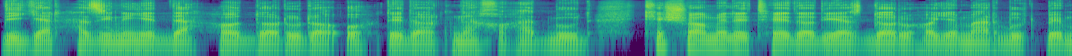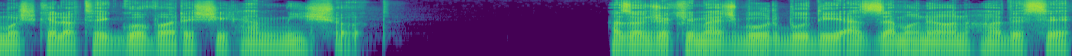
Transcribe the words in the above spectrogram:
دیگر هزینه دهها دارو را عهدهدار نخواهد بود که شامل تعدادی از داروهای مربوط به مشکلات گوارشی هم می‌شد. از آنجا که مجبور بودی از زمان آن حادثه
